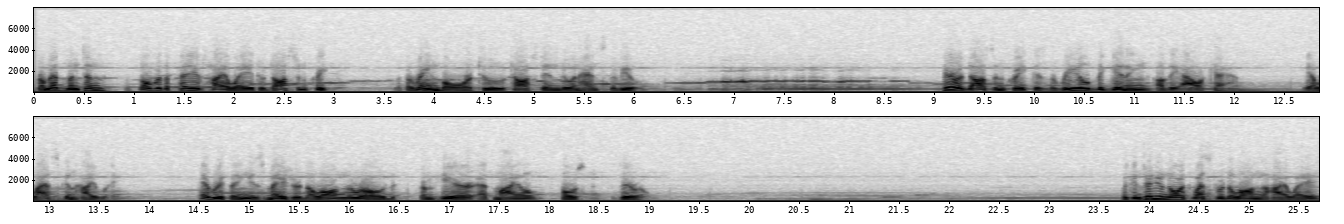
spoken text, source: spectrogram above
From Edmonton, it's over the paved highway to Dawson Creek, with a rainbow or two tossed in to enhance the view. Here at Dawson Creek is the real beginning of the Alcan, the Alaskan Highway. Everything is measured along the road from here at mile post zero. We continue northwestward along the highway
